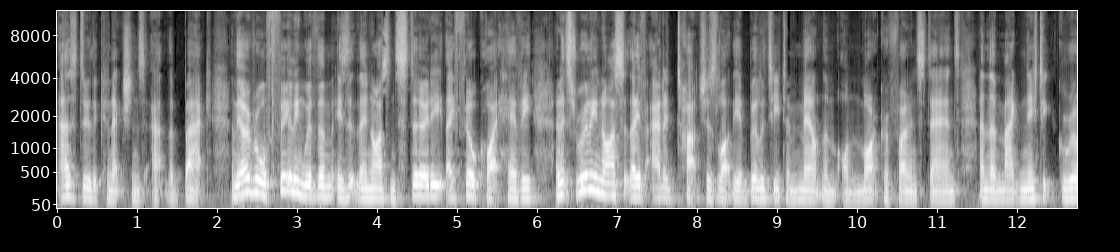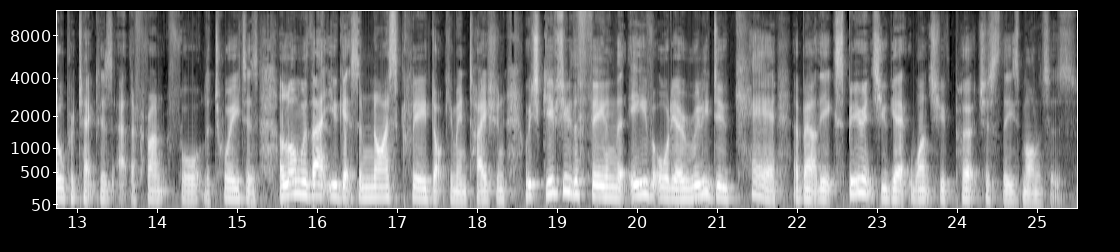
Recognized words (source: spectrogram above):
as do the connections at the back. And the overall feeling with them is that they're nice and sturdy, they feel quite heavy, and it's really nice that they've added touches like the ability to mount them on microphone stands and the magnetic grille protectors at the front for the tweeters. Along with that, you get some nice clear documentation, which gives you the feeling that Eve Audio really do care about the experience you get once you've purchased these monitors.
